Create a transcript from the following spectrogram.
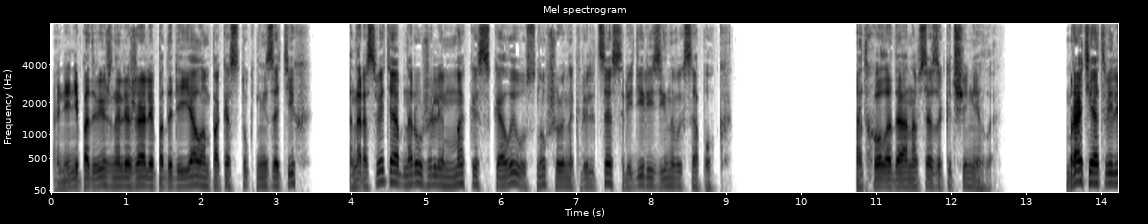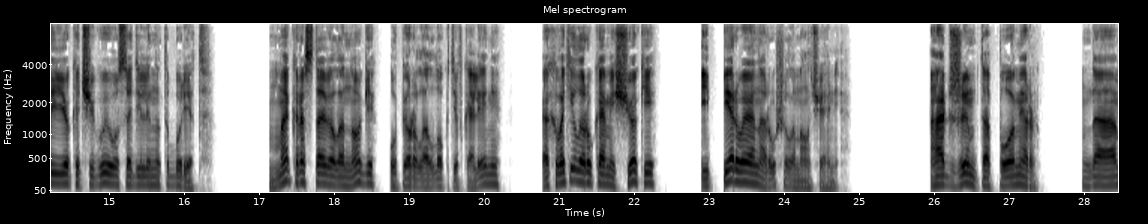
Они неподвижно лежали под одеялом, пока стук не затих, а на рассвете обнаружили мак из скалы, уснувшую на крыльце среди резиновых сапог. От холода она вся закоченела. Братья отвели ее к очагу и усадили на табурет. Мак расставила ноги, уперла локти в колени, охватила руками щеки и первая нарушила молчание. «А Джим-то помер?» «Да»,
